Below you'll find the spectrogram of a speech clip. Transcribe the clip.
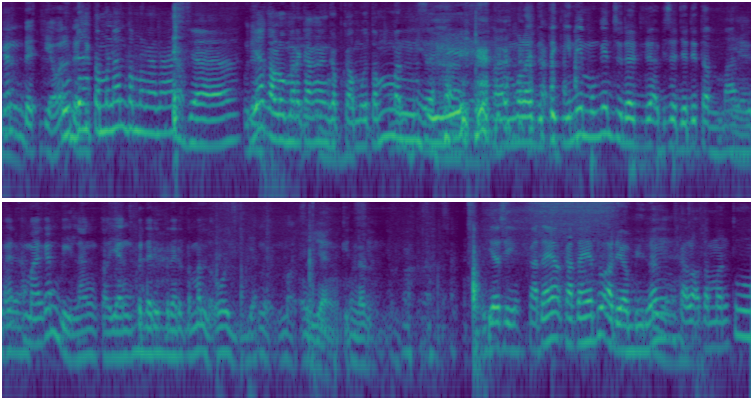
Kan di, di awal Udah udah temenan temenan aja. Ya kalau mereka nganggap kamu temen sih. Nah, mulai detik ini mungkin sudah tidak bisa jadi teman Ya gitu kan ya. kemarin kan bilang toh yang benar-benar teman loh. Oh iya memang. Iya, Gitu benar. Iya sih, katanya katanya tuh ada yang bilang kalau teman tuh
